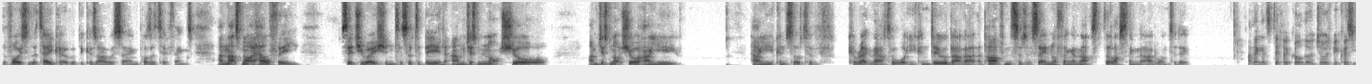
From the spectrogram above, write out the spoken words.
the voice of the takeover because I was saying positive things, and that's not a healthy situation to sort of be in. I'm just not sure. I'm just not sure how you how you can sort of correct that or what you can do about that apart from sort of say nothing and that's the last thing that I'd want to do. I think it's difficult though, George, because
